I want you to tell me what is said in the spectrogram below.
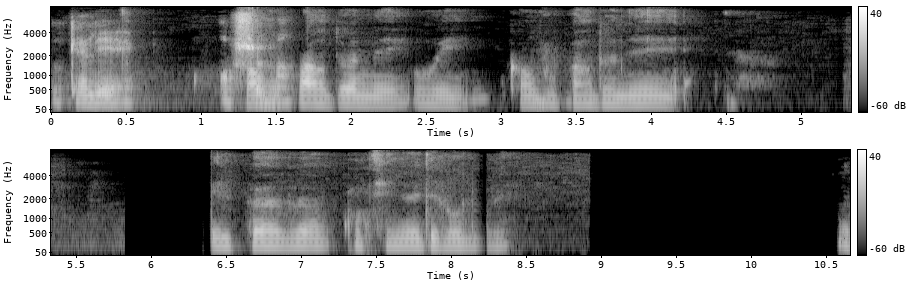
donc elle est en quand chemin. Vous pardonnez, oui, quand vous pardonnez, ils peuvent continuer d'évoluer. Hmm.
